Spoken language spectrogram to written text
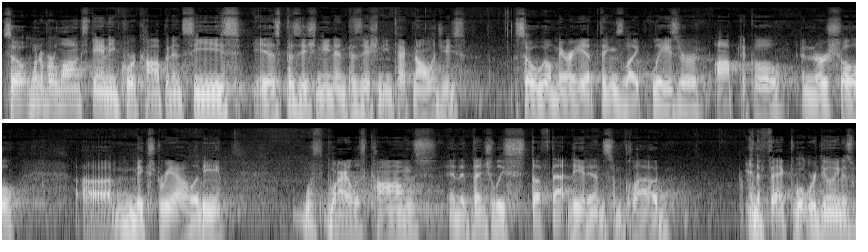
So one of our long-standing core competencies is positioning and positioning technologies. So we'll marry up things like laser, optical, inertial, uh, mixed reality, with wireless comms and eventually stuff that data in some cloud. In effect, what we're doing is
